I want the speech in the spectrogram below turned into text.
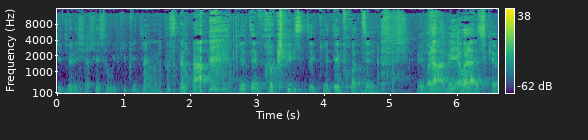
J'ai dû aller chercher sur Wikipédia hein, qui était Procuste et qui était Proté. Mais voilà, mais voilà, est-ce que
